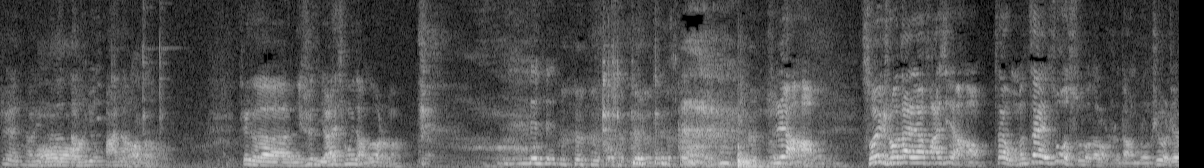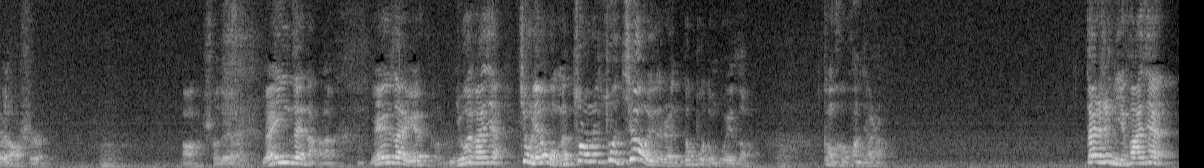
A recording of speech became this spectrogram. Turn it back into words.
志愿调剂，他的哦，档就滑档了。档。这个你是原来听我讲座是吧？是这样哈，所以说大家发现哈，在我们在座所有的老师当中，只有这位老师，啊，说对了，原因在哪呢？原因在于你就会发现，就连我们专门做教育的人都不懂规则，更何况家长。但是你发现，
